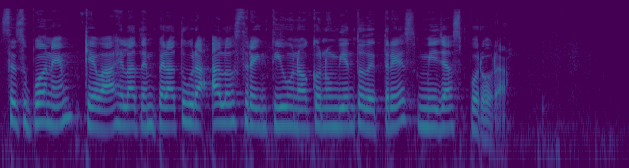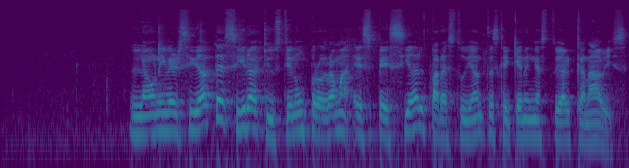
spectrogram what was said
se supone que baje la temperatura a los 31 con un viento de 3 millas por hora. La Universidad de Syracuse tiene un programa especial para estudiantes que quieren estudiar cannabis.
